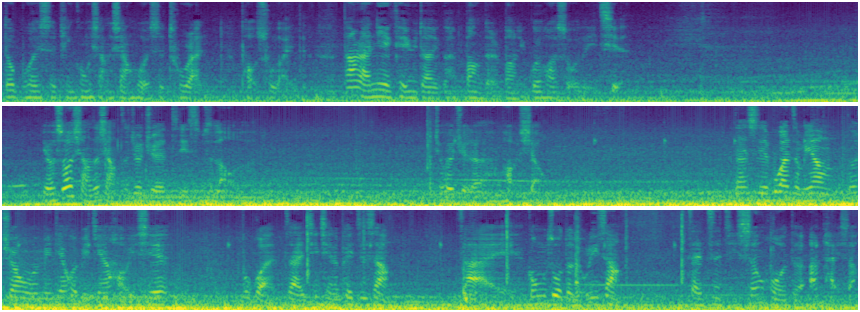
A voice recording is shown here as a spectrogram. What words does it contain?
都不会是凭空想象或者是突然跑出来的。当然，你也可以遇到一个很棒的人帮你规划所有的一切。有时候想着想着就觉得自己是不是老了，就会觉得很好笑。但是不管怎么样，都希望我们明天会比今天好一些。不管在金钱的配置上，在工作的努力上，在自己生活的安排上，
